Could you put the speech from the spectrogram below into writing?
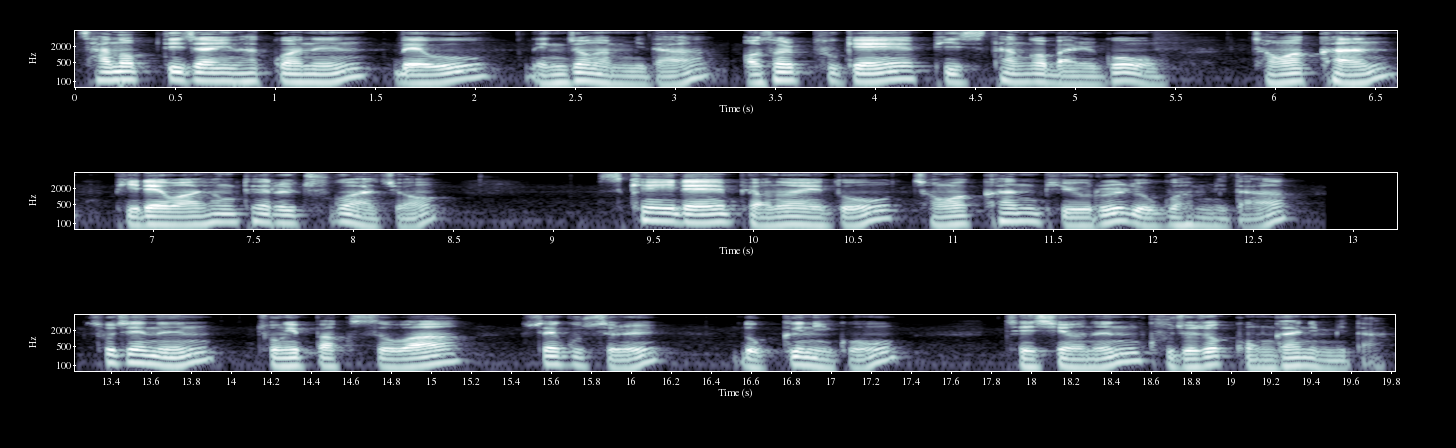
산업디자인 학과는 매우 냉정합니다. 어설프게 비슷한 거 말고 정확한 비례와 형태를 추구하죠. 스케일의 변화에도 정확한 비율을 요구합니다. 소재는 종이박스와 쇠구슬, 노끈이고 제시어는 구조적 공간입니다.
